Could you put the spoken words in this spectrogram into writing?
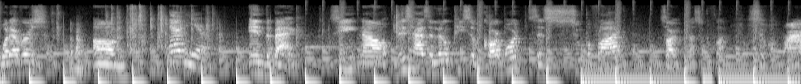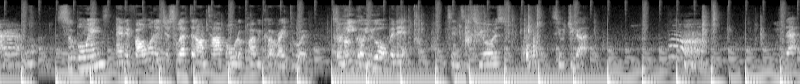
whatever's um, And here. in the bag. See, now this has a little piece of cardboard. It says Superfly. Sorry, not Superfly. Super, Super Wings. And if I would have just left it on top, I would have probably cut right through it. So here you go. You open it since it's yours. See what you got. Huh. Who's that?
